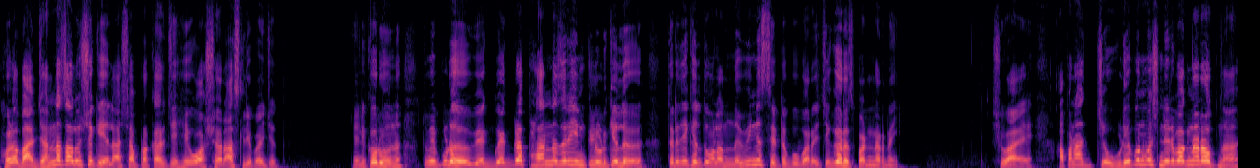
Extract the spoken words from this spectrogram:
फळभाज्यांना चालू शकेल अशा प्रकारचे हे वॉशर असले पाहिजेत. जेणेकरून तुम्ही पुढं वेगवेगळ्या फळांना जरी इन्क्लूड केलं तरी देखील तुम्हाला नवीनच सेटअप उभारायची गरज पडणार नाही. शिवाय आपण आज जेवढे पण मशिनरी बघणार आहोत ना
